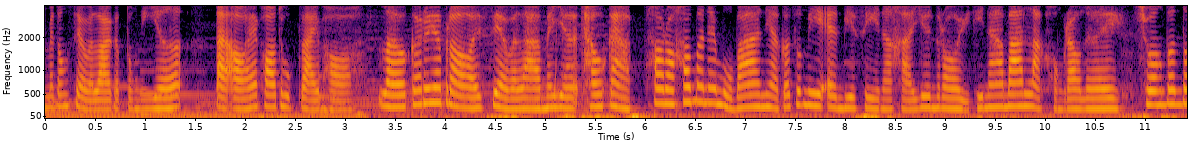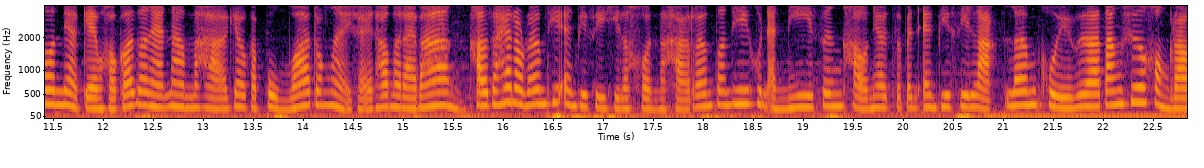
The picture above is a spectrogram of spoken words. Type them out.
ไม่ต้องเสียเวลากับตรงนี้เยอะ แต่เอาให้พอถูกใจพอ แล้วก็เรียบร้อยเสียเวลาไม่เยอะเท่ากับ พอเราเข้ามาในหมู่บ้านเนี่ยก็จะมี NPC นะคะ ยืนรออยู่ที่หน้าบ้านหลักของเราเลย ช่วงต้นๆเนี่ยเกมเขาก็จะแนะนำนะคะ เกี่ยวกับปุ่มว่าตรงไหนใช้ทำอะไรบ้าง เขาจะให้เราเริ่มที่ NPC ทีละคนนะคะ เริ่มต้นที่คุณแอนนี่ซึ่งเขาเนี่ยจะเป็น NPC หลัก เริ่มคุยเพื่อตั้งชื่อของเรา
